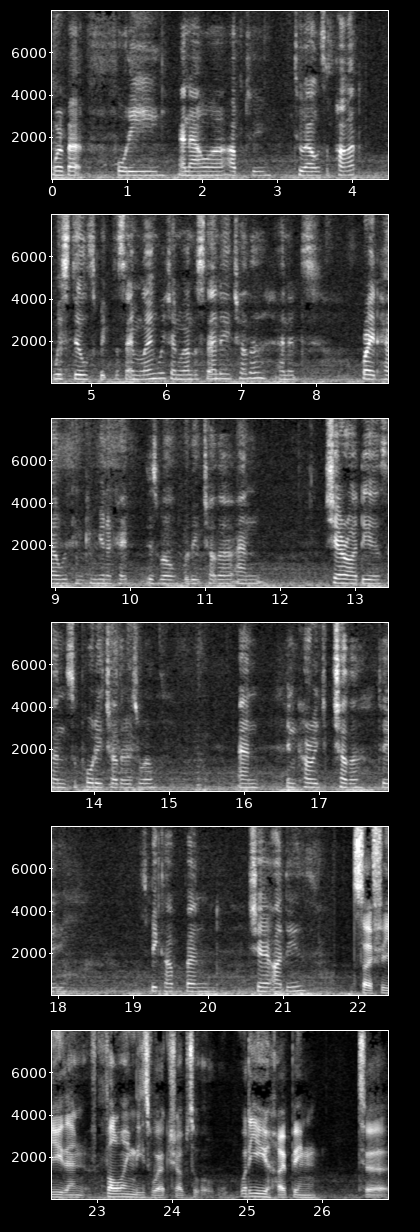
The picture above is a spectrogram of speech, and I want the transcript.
we're about 40 an hour up to two hours apart. We still speak the same language and we understand each other, and it's great how we can communicate as well with each other and share ideas and support each other as well, and encourage each other to speak up and share ideas. So, for you then, following these workshops, what are you hoping to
